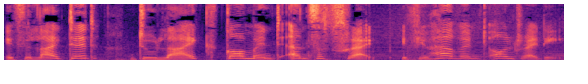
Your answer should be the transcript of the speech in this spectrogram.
If you liked it, do like, comment and subscribe if you haven't already.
